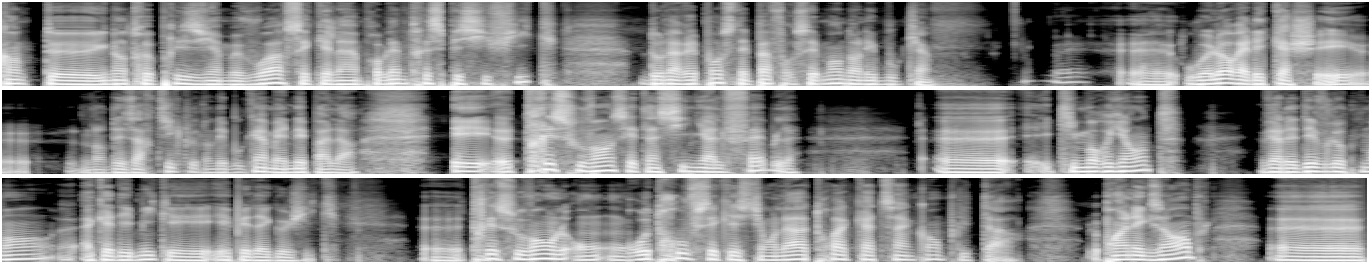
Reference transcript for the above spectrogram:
quand une entreprise vient me voir, c'est qu'elle a un problème très spécifique dont la réponse n'est pas forcément dans les bouquins. Euh, ou alors elle est cachée euh, dans des articles ou dans des bouquins, mais elle n'est pas là. Et euh, très souvent, c'est un signal faible qui m'oriente vers les développements académiques et, pédagogiques. très souvent, on, retrouve ces questions-là 3, 4, 5 ans plus tard. Je prends un exemple. un,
